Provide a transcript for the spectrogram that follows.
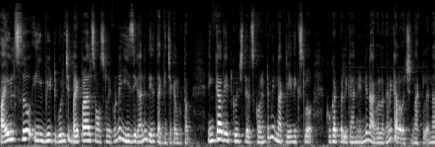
పైల్స్ ఈ వీటి గురించి భయపడాల్సిన అవసరం లేకుండా ఈజీగానే దీన్ని తగ్గించగలుగుతాం. ఇంకా వీటి గురించి తెలుసుకోవాలంటే మీరు నా క్లినిక్స్లో కుకట్పల్లి కానివ్వండి నాగోలో కానీ కలవచ్చు. నా నాకు నా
